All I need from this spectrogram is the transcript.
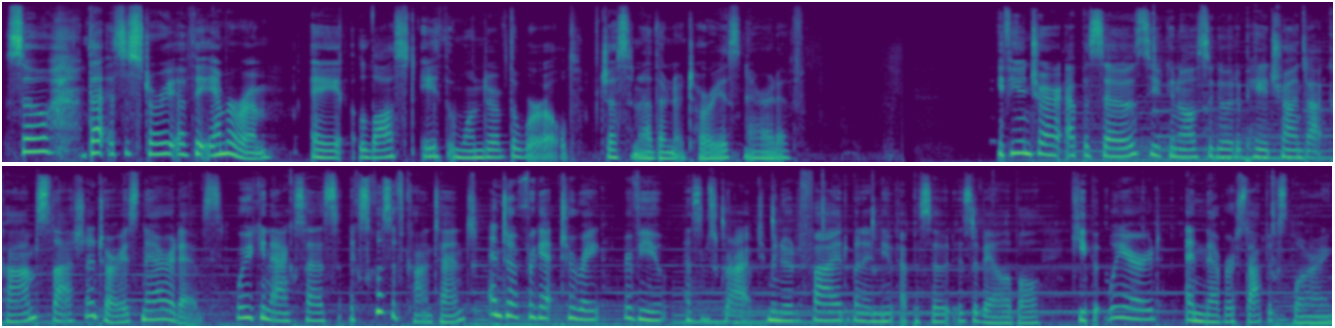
So that is the story of the Amber Room, a lost eighth wonder of the world. Just another notorious narrative. If you enjoy our episodes, you can also go to patreon.com slash notorious narratives, where you can access exclusive content. And don't forget to rate, review, and subscribe to be notified when a new episode is available. Keep it weird and never stop exploring.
